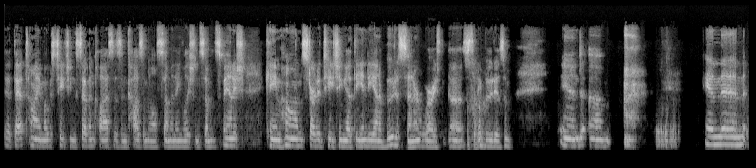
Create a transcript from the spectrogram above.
At that time i was teaching seven classes in cozumel some in english and some in spanish came home, started teaching at the Indiana Buddhist Center where I uh, study uh-huh. Buddhism, and um, and then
